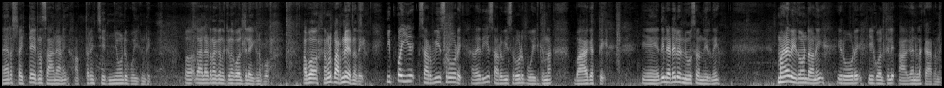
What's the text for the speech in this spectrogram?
നേരെ സ്ട്രൈറ്റ് ആയിരുന്ന സാധനമാണ്. അത്രയും ചെരിഞ്ഞുകൊണ്ട് പോയിട്ടുണ്ട്. അപ്പോൾ ലാലാട്ടനൊക്കെ നിൽക്കുന്ന കോലത്തിലായിരിക്കണം ഇപ്പോൾ അപ്പോൾ നമ്മൾ പറഞ്ഞു വരുന്നത് ഇപ്പോൾ ഈ സർവീസ് റോഡ് അതായത് ഈ സർവീസ് റോഡ് പോയിരിക്കുന്ന ഭാഗത്ത് ഇതിന്റെ ഇടയിൽ ഒരു ന്യൂസ് വന്നിരുന്നു. മഴ പെയ്തുകൊണ്ടാണ് ഈ റോഡ് ഈ കോലത്തിൽ ആകാനുള്ള കാരണം.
